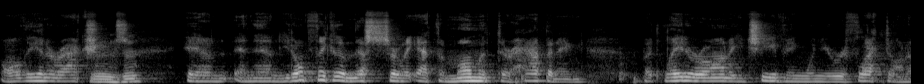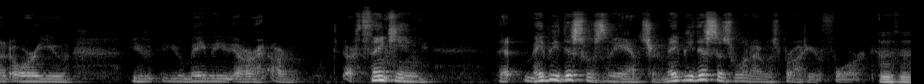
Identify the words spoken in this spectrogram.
all the interactions. Mm-hmm. And, and then you don't think of them necessarily at the moment they're happening, but later on each evening when you reflect on it or you, you, you maybe are, are, are thinking that maybe this was the answer, maybe this is what I was brought here for. Mm-hmm.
